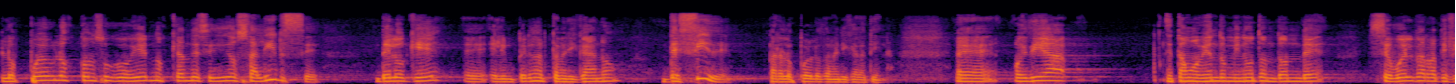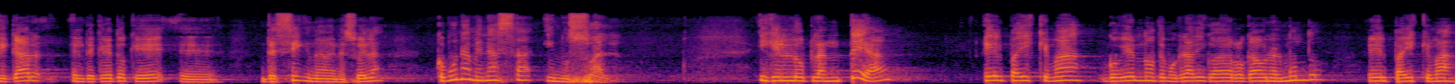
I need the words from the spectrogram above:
los pueblos con sus gobiernos que han decidido salirse de lo que el imperio norteamericano decide para los pueblos de América Latina. Eh, hoy día estamos viendo un minuto en donde se vuelve a ratificar el decreto que eh, designa a Venezuela como una amenaza inusual. Y quien lo plantea es el país que más gobiernos democráticos ha derrocado en el mundo, es el país que más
